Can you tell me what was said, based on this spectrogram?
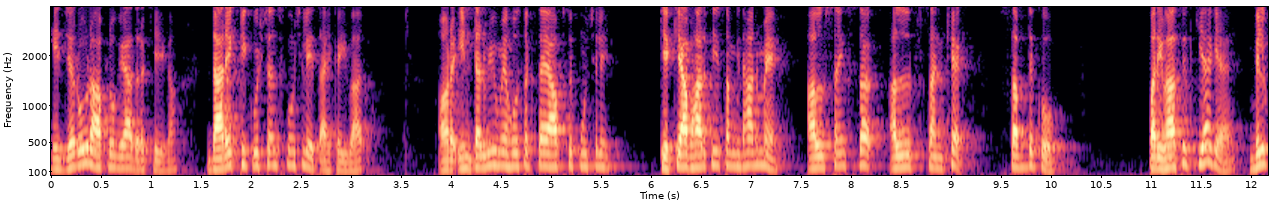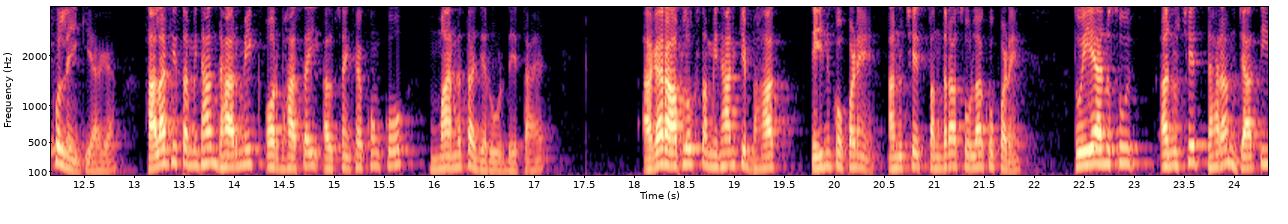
ये ज़रूर आप लोग याद रखिएगा। डायरेक्ट ही क्वेश्चन पूछ लेता है कई बार। और इंटरव्यू में हो सकता है आपसे पूछ ले कि क्या भारतीय संविधान में अल्पसंख्यक अल्पसंख्यक शब्द को परिभाषित किया गया है? बिल्कुल नहीं किया गया। हालाँकि संविधान धार्मिक और भाषाई अल्पसंख्यकों को मान्यता ज़रूर देता है। अगर आप लोग संविधान के भाग तीन को पढ़ें, अनुच्छेद पंद्रह सोलह को पढ़ें तो ये यह अनुच्छेद धर्म, जाति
